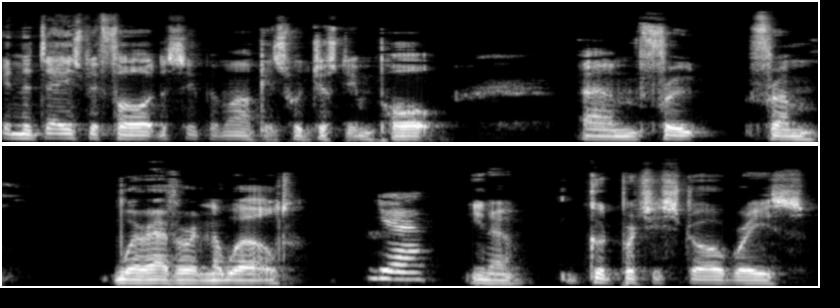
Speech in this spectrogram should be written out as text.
In the days before, the supermarkets would just import um, fruit from wherever in the world. Yeah. You know, good British strawberries,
